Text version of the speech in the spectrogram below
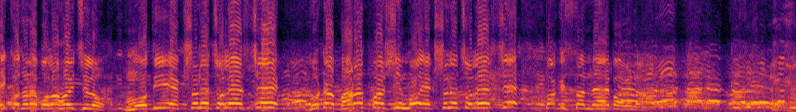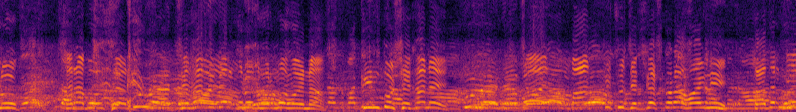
এই কথাটা বলা হয়েছিল। মোদি অ্যাকশনে চলে আসছে গোটা ভারতবাসী অ্যাকশনে চলে আসছে পাকিস্তান ন্যায় পাবে না। কিন্তু সেখানে কিছু জিজ্ঞেস করা হয়নি, তাদেরকে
